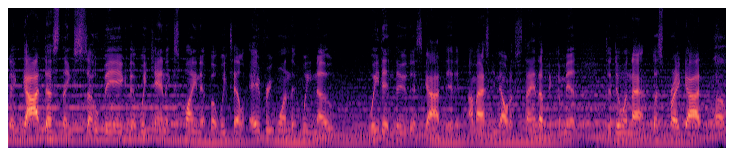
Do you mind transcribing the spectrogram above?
that God does things so big that we can't explain it, but we tell everyone that we know we didn't do this, God did it. I'm asking y'all to stand up and commit to doing that. Let's pray, God, um,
